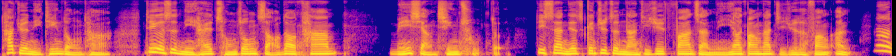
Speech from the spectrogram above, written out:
他觉得你听懂他；第二个是你还从中找到他没想清楚的；第三，你要根据这难题去发展你要帮他解决的方案。那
